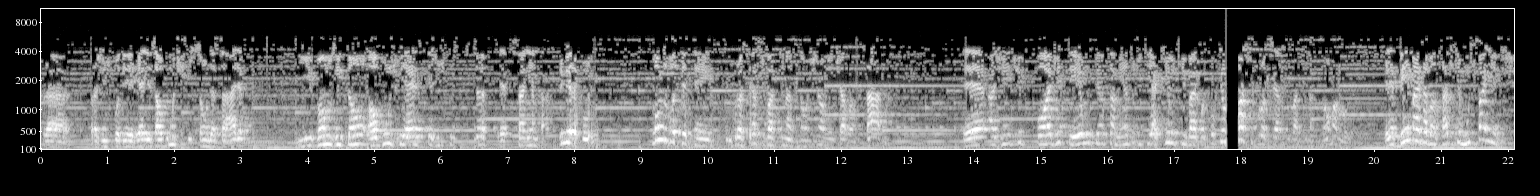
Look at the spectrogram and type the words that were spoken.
para a gente poder realizar alguma discussão dessa área e vamos então a alguns viés que a gente precisa é, salientar. Primeira coisa, quando você tem um processo de vacinação extremamente avançado, é, a gente pode ter um pensamento de que aquilo que vai acontecer, porque o nosso processo de vacinação, Manu, ele é bem mais avançado que muitos países.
